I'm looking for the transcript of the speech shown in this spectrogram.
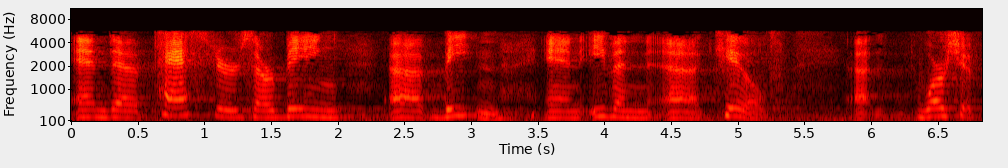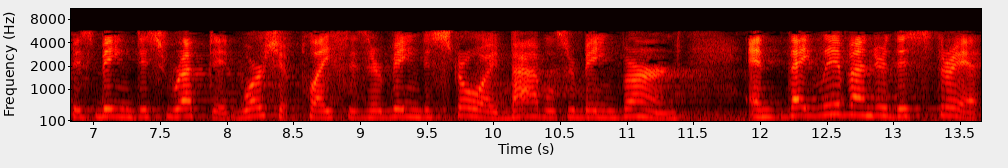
And uh, pastors are being uh, beaten and even uh, killed. Uh, worship is being disrupted. Worship places are being destroyed. Bibles are being burned. And they live under this threat.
